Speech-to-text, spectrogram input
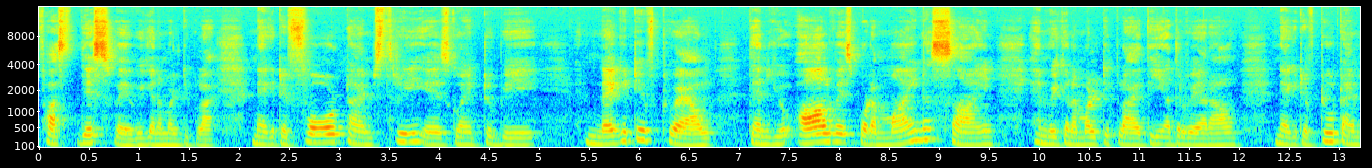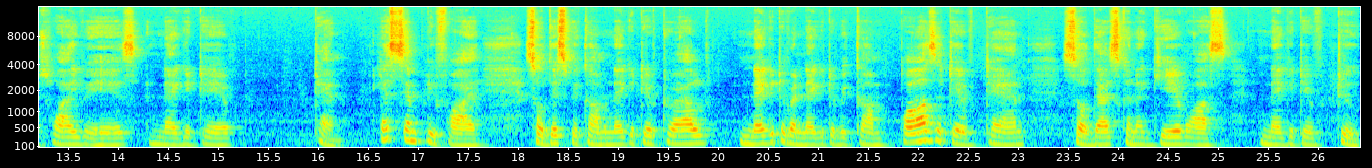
first this way. We're going to multiply negative 4 times 3 is going to be negative 12. Then you always put a minus sign and we're going to multiply the other way around. Negative 2 times 5 is negative 10. Let's simplify. So this becomes negative 12 negative and negative become positive 10 so that's going to give us negative 2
